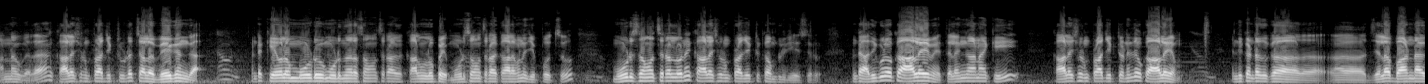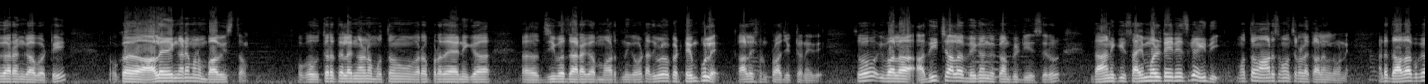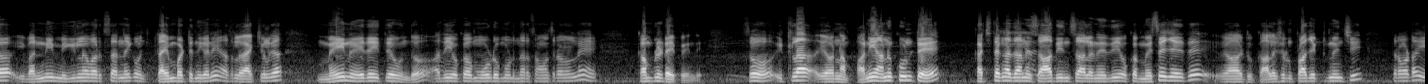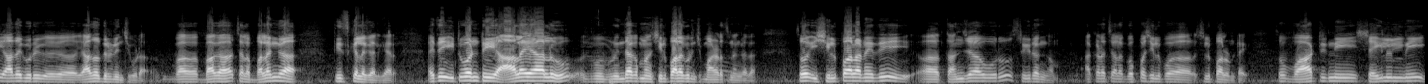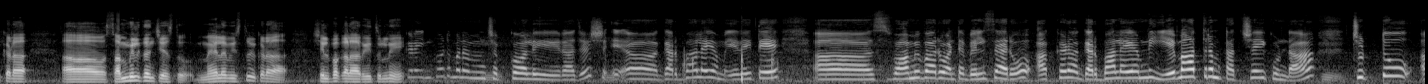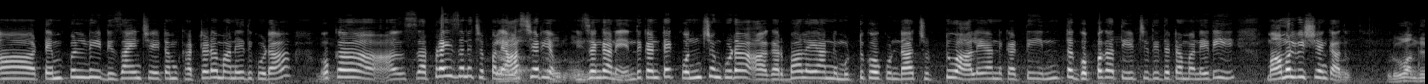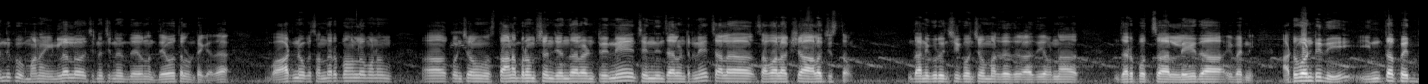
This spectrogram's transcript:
అన్నావు కదా కాళేశ్వరం ప్రాజెక్ట్ కూడా చాలా వేగంగా. అంటే కేవలం మూడు మూడున్నర సంవత్సరాల కాలం లోపే మూడు సంవత్సరాల కాలం అని చెప్పొచ్చు. మూడు సంవత్సరాల్లోనే కాళేశ్వరం ప్రాజెక్ట్ కంప్లీట్ చేశారు. అంటే అది కూడా ఒక ఆలయమే. తెలంగాణకి కాళేశ్వరం ప్రాజెక్ట్ అనేది ఒక ఆలయం. ఎందుకంటే అది ఒక జల భాండాగారం కాబట్టి ఒక ఆలయంగానే మనం భావిస్తాం. ఒక ఉత్తర తెలంగాణ మొత్తం వరప్రదాయానిగా జీవధారగా మారుతుంది కాబట్టి అది కూడా ఒక టెంపులే కాళేశ్వరం ప్రాజెక్ట్ అనేది. సో ఇవాళ అది చాలా వేగంగా కంప్లీట్ చేశారు. దానికి సైమల్టేనియస్గా ఇది మొత్తం ఆరు సంవత్సరాల కాలంలోనే. అంటే దాదాపుగా ఇవన్నీ మిగిలిన వర్క్స్ అన్నీ కొంచెం టైం పట్టింది కానీ అసలు యాక్చువల్గా మెయిన్ ఏదైతే ఉందో అది ఒక మూడు మూడున్నర సంవత్సరాలనే కంప్లీట్ అయిపోయింది. సో ఇట్లా ఏమన్నా పని అనుకుంటే ఖచ్చితంగా దాన్ని సాధించాలనేది ఒక మెసేజ్ అయితే అటు కాళేశ్వరం ప్రాజెక్టు నుంచి తర్వాత యాదగిరి యాదాద్రి నుంచి కూడా బాగా చాలా బలంగా తీసుకెళ్ళగలిగారు. అయితే ఇటువంటి ఆలయాలు ఇప్పుడు ఇందాక మనం శిల్పాల గురించి మాట్లాడుతున్నాం కదా. సో ఈ శిల్పాలు అనేది తంజావూరు శ్రీరంగం. అక్కడ చాలా గొప్ప శిల్ప శిల్పాలు ఉంటాయి సో వాటిని శైలుల్ని ఇక్కడ సమ్మిళితం చేస్తూ మేళవిస్తూ ఇక్కడ శిల్పకళా రీతుల్ని ఇక్కడ ఇంకోటి మనం చెప్పుకోవాలి రాజేష్. గర్భాలయం ఏదైతే స్వామివారు అంటే వెలిసారో అక్కడ గర్భాలయంని ఏమాత్రం టచ్ చేయకుండా చుట్టూ ఆ, టెంపుల్ని డిజైన్ చేయటం కట్టడం అనేది కూడా ఒక సర్ప్రైజ్ అని చెప్పాలి. ఆశ్చర్యం నిజంగానే. ఎందుకంటే కొంచెం కూడా ఆ గర్భాలయాన్ని ముట్టుకోకుండా చుట్టూ ఆలయాన్ని కట్టి ఇంత గొప్పగా తీర్చిదిద్దటం అనేది మామూలు విషయం కాదు. ఇప్పుడు అంతెందుకు? మన ఇళ్ళలో చిన్న చిన్న దేవ దేవతలు ఉంటాయి కదా. వాటిని ఒక సందర్భంలో మనం కొంచెం స్థానభ్రంశం చెందాలంటేనే చెందించాలంటేనే చాలా సవాలక్ష ఆలోచిస్తాం. దాని గురించి కొంచెం మరి అది- అది ఏమన్నా జరపొచ్చా లేదా ఇవన్నీ. అటువంటిది ఇంత పెద్ద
